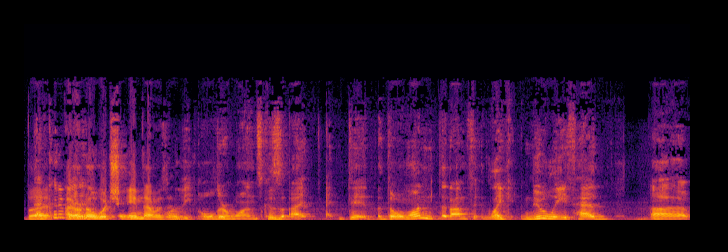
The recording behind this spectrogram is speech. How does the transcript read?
but I don't know which game that was one in. of the older ones because I, I did the one that I'm th- like New Leaf had. Uh,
